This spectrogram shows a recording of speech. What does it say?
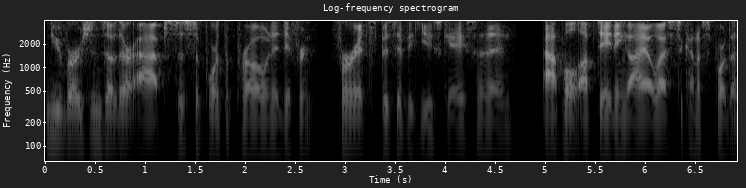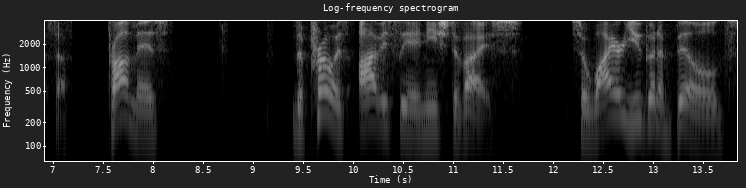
new versions of their apps to support the pro in a different for its specific use case and then apple updating ios to kind of support that stuff problem is the pro is obviously a niche device. So why are you going to build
